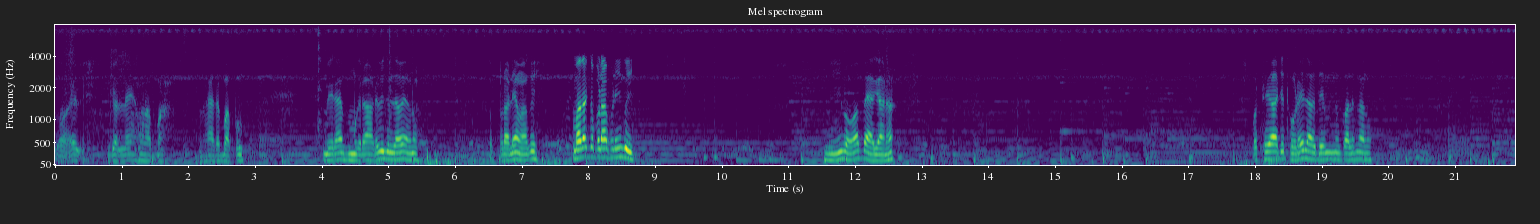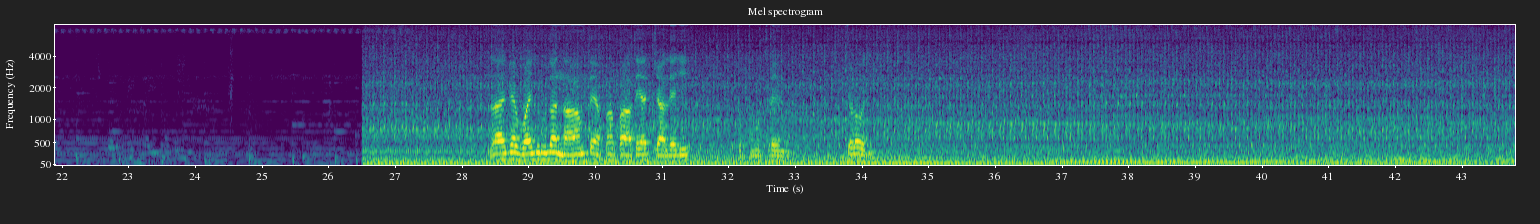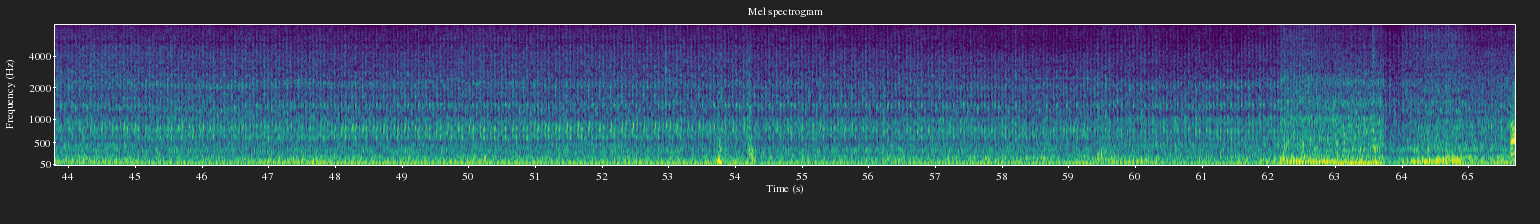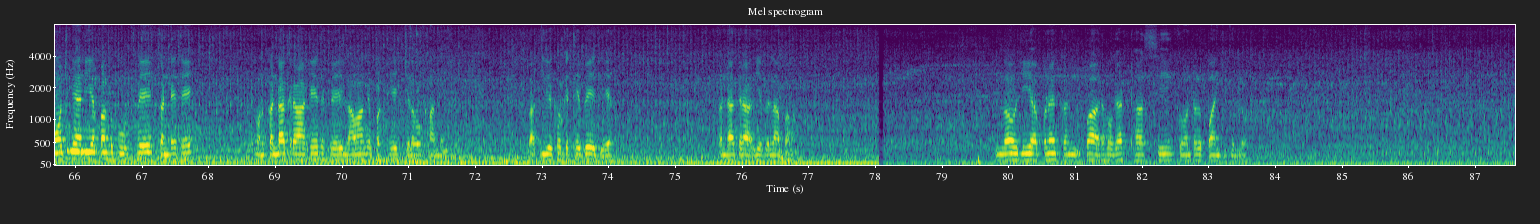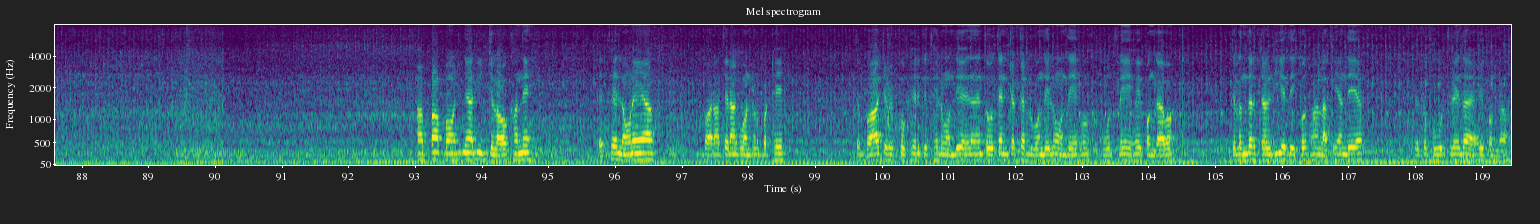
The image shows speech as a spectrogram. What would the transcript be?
ਵਾਹ ਚੱਲੇ ਹੁਣ ਆਪਾਂ। ਮੈਂ ਤਾਂ ਬਾਪੂ, ਮੇਰਾ ਮਗਰਾੜ ਵੀ ਗਿੱਲਾ ਹੋਇਆ ਹੁਣ। ਕੱਪੜਾ ਲਿਆਵਾਂ ਕੋਈ? ਮਾਦਾ ਕੱਪੜਾ ਫੜੀ ਕੋਈ? ਮੀਂਹ ਬਾਵਾ ਪੈ ਗਿਆ ਨਾ। ਪੱਠੇ ਅੱਜ ਥੋੜੇ ਲੱਗਦੇ ਮੈਨੂੰ ਕੱਲ ਨਾਲੋਂ। ਲੈ ਕੇ ਵਾਹਿਗੁਰੂ ਦਾ ਨਾਮ ਤੇ ਆਪਾਂ ਪਾਤੇ ਆ, ਚਾਲੇ ਜੀ ਕਪੂਰਥਲੇ ਨੂੰ। ਚਲੋ ਜੀ। ਪਹੁੰਚ ਗਏ ਜੀ ਆਪਾਂ ਕਪੂਰਥਲੇ ਕੰਡੇ ਤੇ। ਹੁਣ ਕੰਡਾ ਕਰਾ ਕੇ ਤੇ ਫੇਰ ਲਾਵਾਂਗੇ ਪੱਠੇ ਚਲੋ ਖਾਣੇ ਬਾਕੀ ਵੇਖੋ ਕਿੱਥੇ ਭੇਜਦੇ ਆ। ਕੰਡਾ ਕਰਾ ਲਈਏ ਪਹਿਲਾਂ ਆਪਾਂ। ਲਓ ਜੀ, ਆਪਣੇ ਕੰ, ਭਾਰ ਹੋ ਗਿਆ 88 ਕੁਇੰਟਲ 5 ਕਿਲੋ। ਆਪਾਂ ਪਹੁੰਚ ਗਏ ਜੀ ਜਲੌਖਾਨੇ ਇੱਥੇ ਲਾਉਣੇ ਆ। 12 13 ਕੁਇੰਟਲ ਪੱਠੇ। ਤੇ ਬਾਅਦ ਚ ਵੇਖੋ ਫਿਰ ਕਿੱਥੇ ਲਵਾਉਂਦੇ ਆ। ਇਹਨਾਂ ਨੇ ਦੋ ਤਿੰਨ ਚੱਕਰ ਲਵਾਉਂਦੇ ਲਵਾਉਂਦੇ ਉਹ ਕਪੂਰਥਲੇ ਇਹੋ ਹੀ ਪੰਗਾ ਵਾ। ਜਲੰਧਰ ਚੱਲ ਜੀਏ ਤੇ ਇੱਕੋ ਥਾਂ ਲੱਗ ਜਾਂਦੇ ਆ। ਤੇ ਕਪੂਰਥਲੇ ਦਾ ਇਹੋ ਹੀ ਪੰਗਾ।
